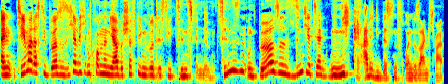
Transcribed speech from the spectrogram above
ein Thema, das die Börse sicherlich im kommenden Jahr beschäftigen wird, ist die Zinswende. Zinsen und Börse sind jetzt ja nicht gerade die besten Freunde, sage ich mal.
